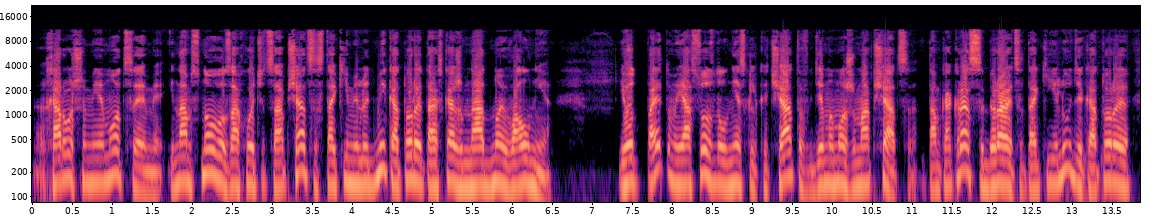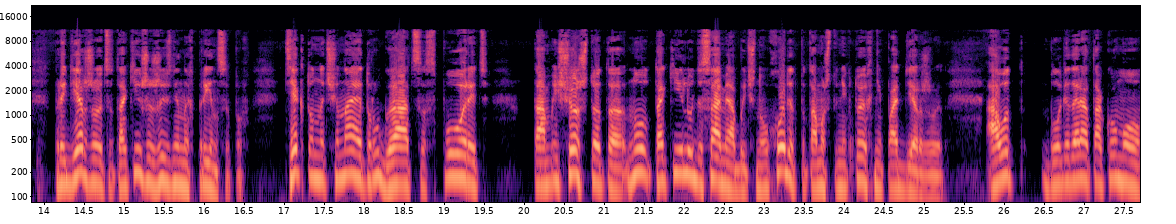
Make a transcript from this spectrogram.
хорошими эмоциями, и нам снова захочется общаться с такими людьми, которые, так скажем, на одной волне. И вот поэтому я создал несколько чатов, где мы можем общаться. Там как раз собираются такие люди, которые придерживаются таких же жизненных принципов. Те, кто начинает ругаться, спорить, там еще что-то. Ну, такие люди сами обычно уходят, потому что никто их не поддерживает. А вот благодаря такому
